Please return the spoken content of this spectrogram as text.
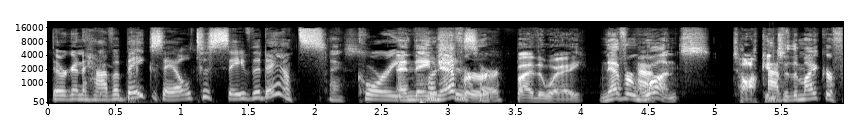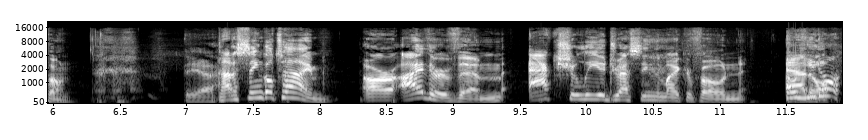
they're going to have a bake sale to save the dance. Thanks. Cory and they never, her. by the way, never have, once talk into have, the microphone. Yeah. Not a single time are either of them actually addressing the microphone oh, at all.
